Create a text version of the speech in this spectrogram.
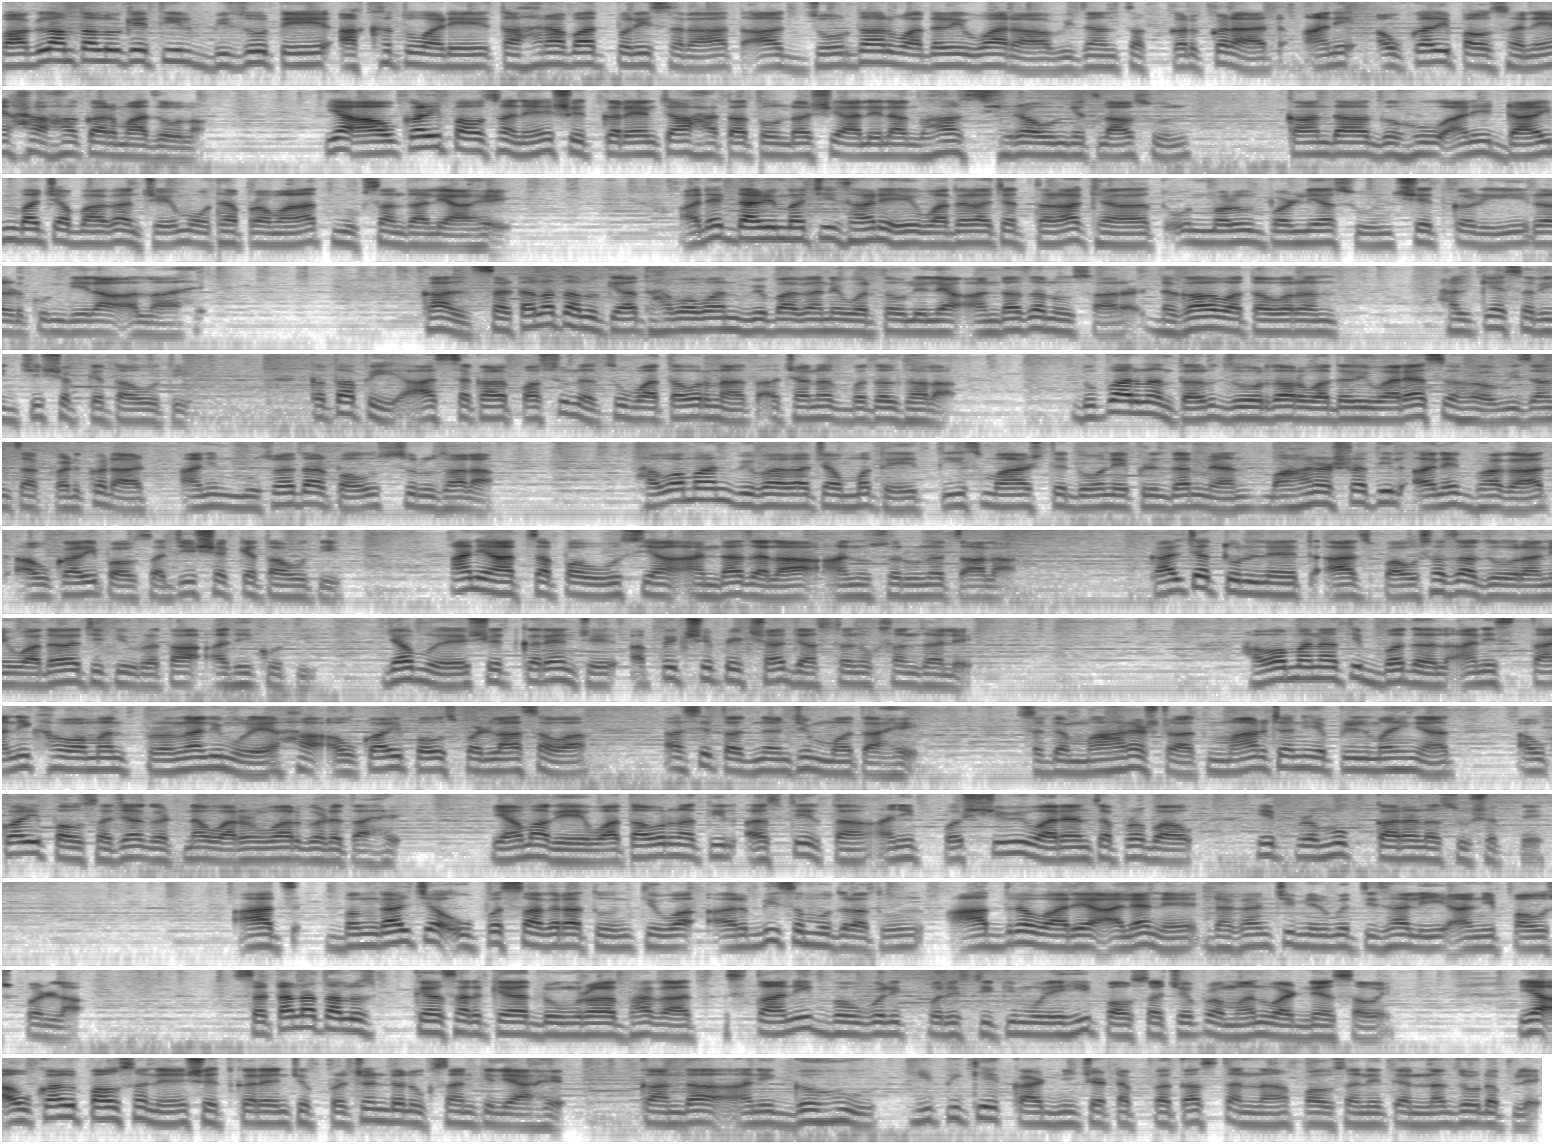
बागलाम तालुक्यातील बिजोटे आखतवाडे ताहराबाद परिसरात आज जोरदार वादळी वारा विजांचा कडकडाट आणि अवकाळी पावसाने हाहाकार माजवला. या अवकाळी पावसाने शेतकऱ्यांच्या हातातोंडाशी आलेला घास हिरावून घेतला असून कांदा गहू आणि डाळिंबाच्या बागांचे मोठ्या प्रमाणात नुकसान झाले आहे. अनेक डाळिंबाची झाडे वादळाच्या तडाख्यात उन्मळून पडली असून शेतकरी रडकुंडीला आला आहे. काल सटाणा तालुक्यात हवामान विभागाने वर्तवलेल्या अंदाजानुसार ढगाळ वातावरण हलक्या सरींची शक्यता होती. तथापि आज सकाळपासूनच वातावरणात अचानक बदल झाला. दुपारनंतर जोरदार वादळी वाऱ्यासह विजांचा कडकडाट आणि मुसळधार पाऊस सुरू झाला. हवामान विभागाच्या मते तीस मार्च ते दोन एप्रिल दरम्यान महाराष्ट्रातील अनेक भागात अवकाळी पावसाची शक्यता होती आणि आजचा पाऊस या अंदाजाला अनुसरूनच आला. कालच्या तुलनेत आज पावसाचा जोर आणि वादळाची तीव्रता अधिक होती ज्यामुळे शेतकऱ्यांचे अपेक्षेपेक्षा जास्त नुकसान झाले. हवामानातील बदल आणि स्थानिक हवामान प्रणालीमुळे हा अवकाळी पाऊस पडला असावा असे तज्ज्ञांचे मत आहे. सध्या महाराष्ट्रात मार्च आणि एप्रिल महिन्यात अवकाळी पावसाच्या घटना वारंवार घडत आहे. यामागे वातावरणातील अस्थिरता आणि पश्चिमी वाऱ्यांचा प्रभाव हे प्रमुख कारण असू शकते. आज बंगालच्या उपसागरातून किंवा अरबी समुद्रातून आर्द्र वारे आल्याने ढगांची निर्मिती झाली आणि पाऊस पडला. सटाणा तालुक्यासारख्या डोंगराळ भागात स्थानिक भौगोलिक परिस्थितीमुळेही पावसाचे प्रमाण वाढणे असावे. या अवकाळी पावसाने शेतकऱ्यांचे प्रचंड नुकसान केले आहे. कांदा आणि गहू ही पिके काढणीच्या टप्प्यात असताना पावसाने त्यांना जोडपले.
